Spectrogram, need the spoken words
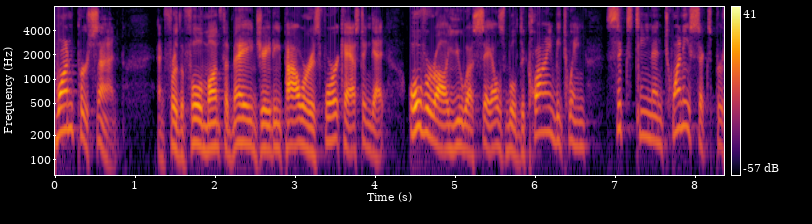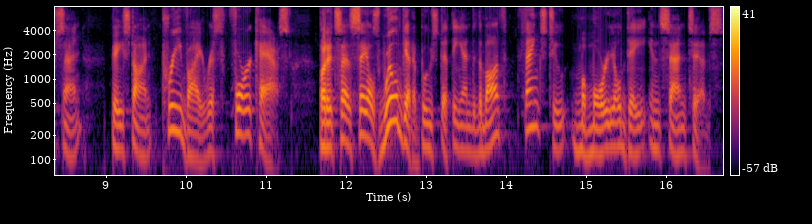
1%. And for the full month of May, JD Power is forecasting that overall U.S. sales will decline between 16 and 26 percent based on pre virus forecasts. But it says sales will get a boost at the end of the month thanks to Memorial Day incentives.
